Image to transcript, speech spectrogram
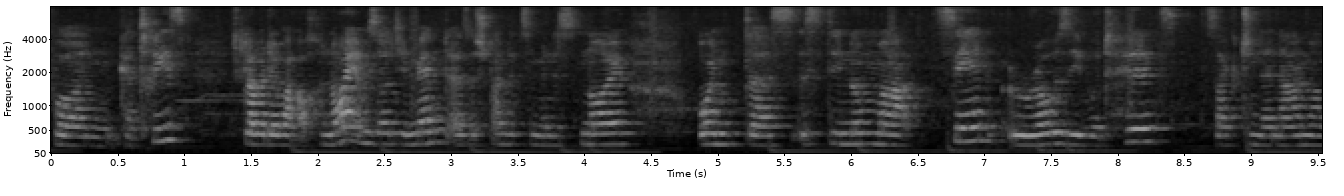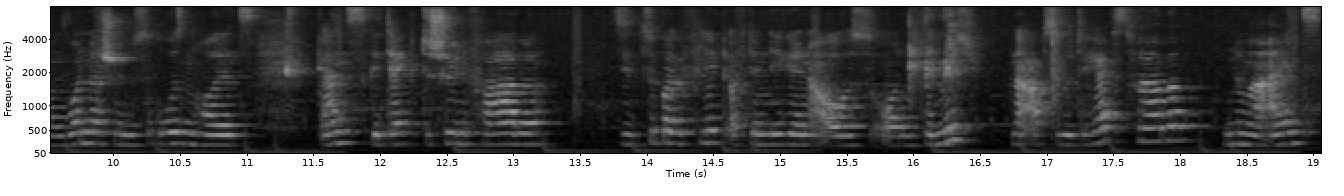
von Catrice. Ich glaube, der war auch neu im Sortiment, also stand zumindest neu. Und das ist die Nummer 10 Rosywood Hills sagt schon der Name, ein wunderschönes Rosenholz, ganz gedeckte, schöne Farbe, sieht super gepflegt auf den Nägeln aus und für mich eine absolute Herbstfarbe, Nummer 1.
